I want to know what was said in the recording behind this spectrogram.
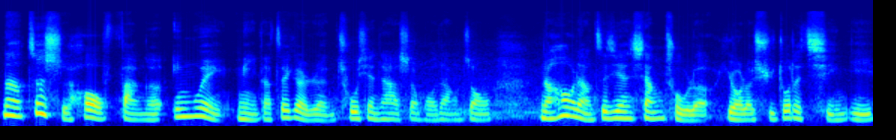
那这时候反而因为你的这个人出现在他生活当中，然后两之间相处了，有了许多的情谊，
